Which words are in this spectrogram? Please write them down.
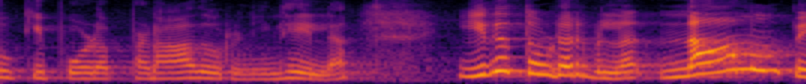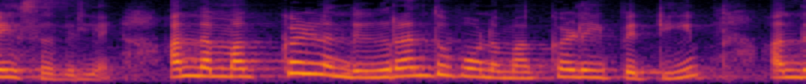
தூக்கி போடப்படாத ஒரு நிலையில் இது தொடர்பில் நாமும் பேசவில்லை. அந்த மக்கள் அந்த இறந்து போன மக்களை பற்றியும் அந்த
